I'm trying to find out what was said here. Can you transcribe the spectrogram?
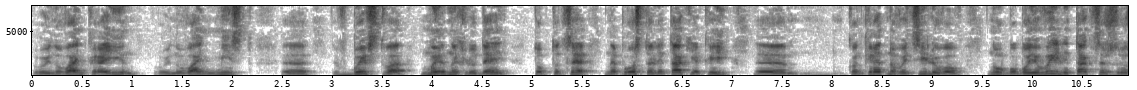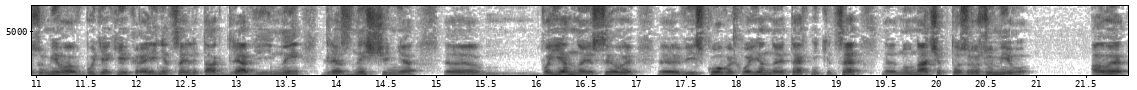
руйнувань країн, руйнувань міст, вбивства мирних людей. Тобто це не просто літак, який конкретно вицілював. Ну, бо бойовий літак, це ж зрозуміло, в будь-якій країні це літак для війни, для знищення е, воєнної сили, е, військових, воєнної техніки. Це е, ну, начебто зрозуміло. Але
